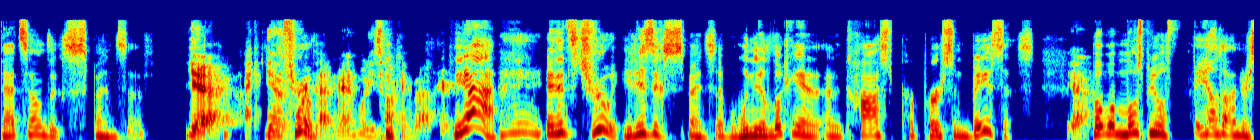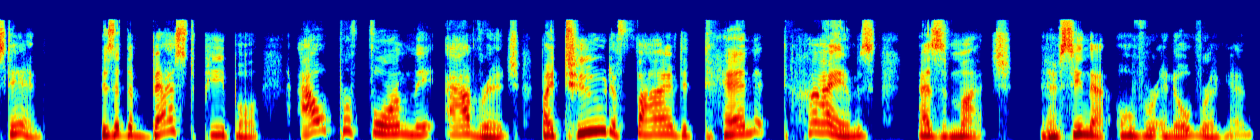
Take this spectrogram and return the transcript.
That sounds expensive. Yeah, I can't it's afford true. that, man. What are you talking about here? Yeah, and it's true. It is expensive when you're looking at it on a cost per person basis. Yeah. But what most people fail to understand is that the best people outperform the average by two to five to 10 times as much. And I've seen that over and over again.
